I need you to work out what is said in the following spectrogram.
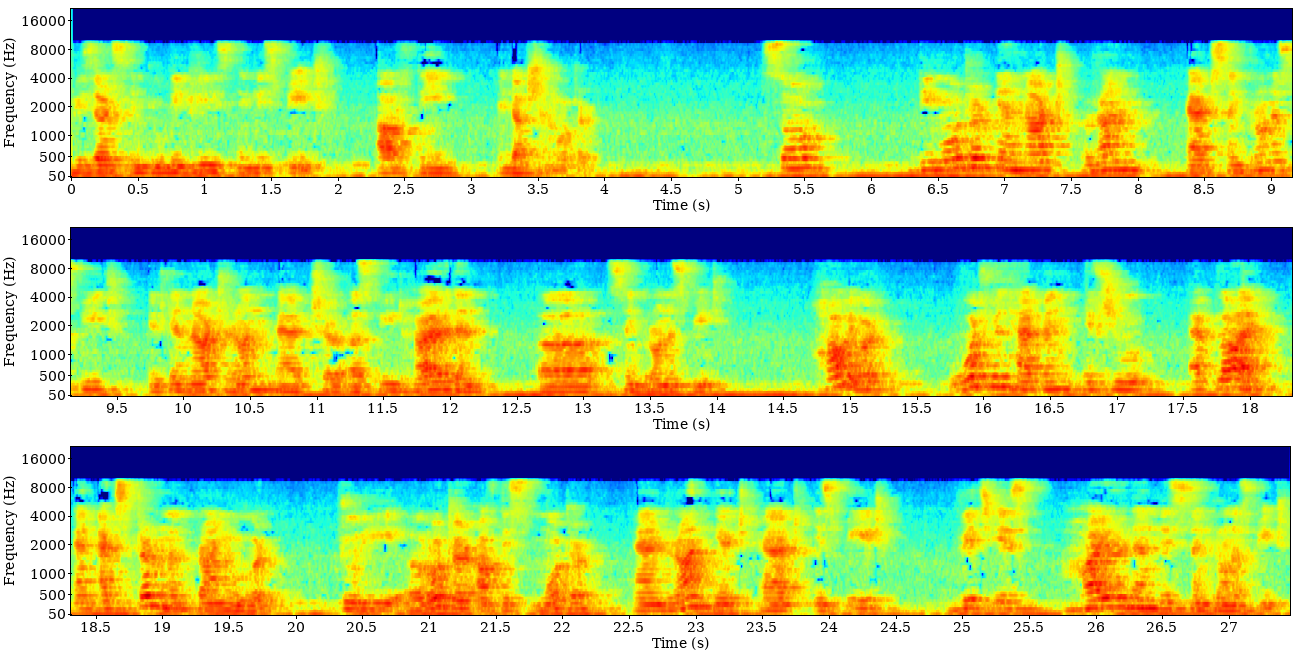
results into decrease in the speed of the induction motor. So the motor cannot run at synchronous speed, it cannot run at uh, a speed higher than uh, synchronous speed. However, what will happen if you apply an external prime mover to the rotor of this motor and run it at a speed which is higher than this synchronous speed.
